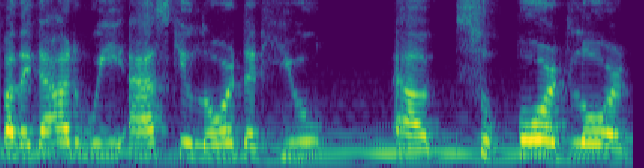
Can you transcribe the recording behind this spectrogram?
Father God, we ask you, Lord, that you uh, support, Lord,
